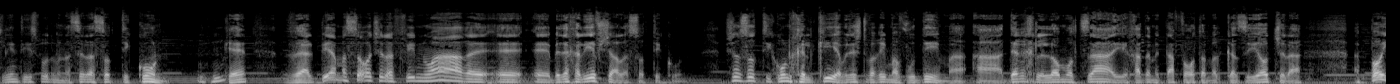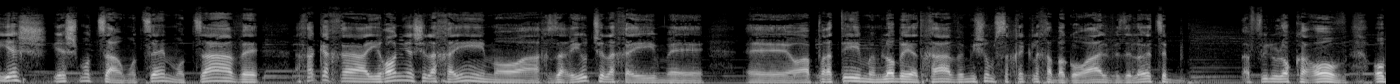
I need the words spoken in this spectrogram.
קלינט איסטווד מנסה לעשות תיקון, כן? ועל פי המסורת של הפילם נואר, אה, אה, אה, בדרך כלל אי אפשר לעשות תיקון. אפשר לעשות תיקון חלקי, אבל יש דברים אבודים. הדרך ללא מוצא היא אחת המטאפורות המרכזיות שלה. פה יש, יש מוצא, הוא מוצא מוצא, ואחר כך האירוניה של החיים, או האכזריות של החיים, אה, אה, או הפרטים הם לא בידך, ומישהו משחק לך בגורל, וזה לא יוצא אפילו לא קרוב, או,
